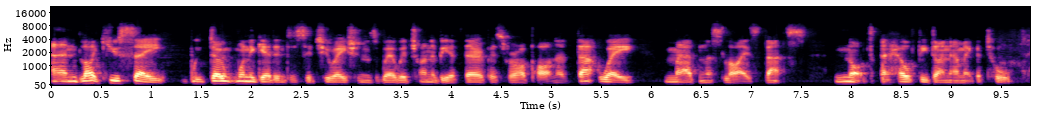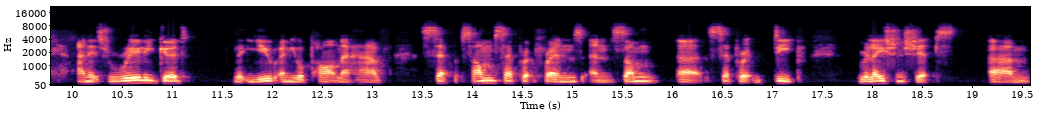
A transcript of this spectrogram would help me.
And like you say, we don't want to get into situations where we're trying to be a therapist for our partner. That way, madness lies. That's not a healthy dynamic at all. And it's really good that you and your partner have separate, some separate friends and some uh, separate deep relationships, um,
